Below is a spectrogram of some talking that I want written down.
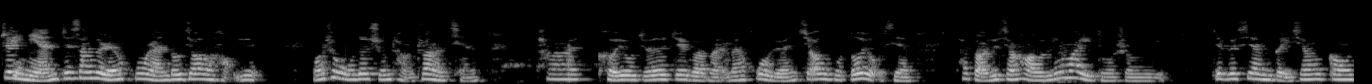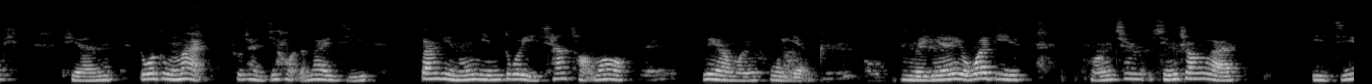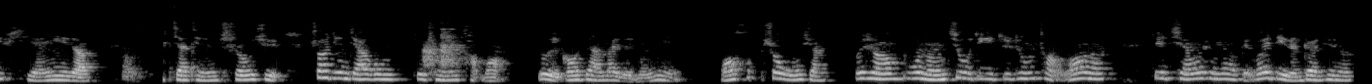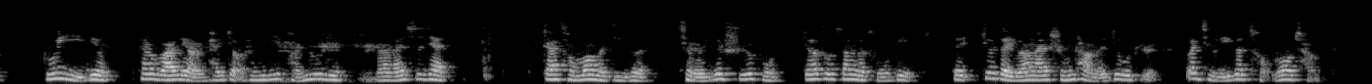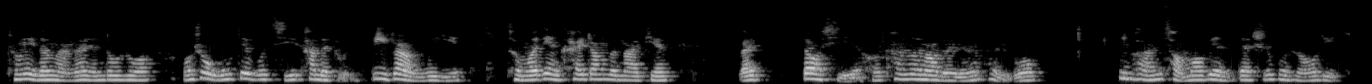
这一年，这三个人忽然都交了好运。王寿无的省场赚了钱，他可又觉得这个买卖货源销路都有限，他早就想好了另外一做生意。这个县北乡高田多种麦，出产极好的麦秸，当地农民多以掐草帽链为副业。每年有外地行行商来，以极便宜的价钱收去，稍经加工就成为草帽，又以高价卖给农民。王后寿无想，为什么不能就地制成草帽呢？这钱为什么要给外地人赚去呢？主意已定，他要把两台绞绳机盘出去，买来四架扎草帽的机子，请了一个师傅，教出三个徒弟，在就在原来省场的旧址。办起了一个草帽厂，城里的买卖人都说黄寿无这步棋看得准，必赚无疑。草帽店开张的那天，来道喜和看热闹的人很多。一盘草帽便在师傅手里，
